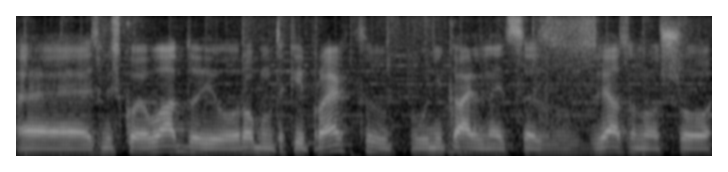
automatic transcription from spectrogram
е, з міською владою робимо такий проект унікальний. Це зв'язано, що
